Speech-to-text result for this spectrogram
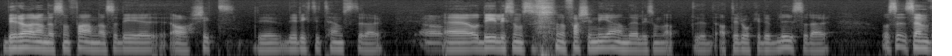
berörande som fan. Alltså det är, ja shit. Det, det är riktigt hemskt det där. Ja. Eh, och det är liksom så fascinerande liksom att, att det råkade bli så där. Och sen, sen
